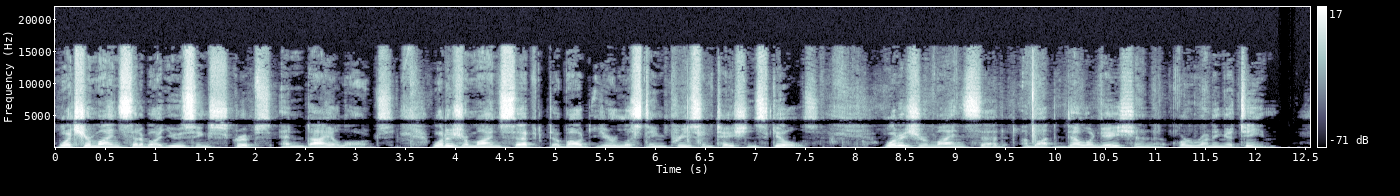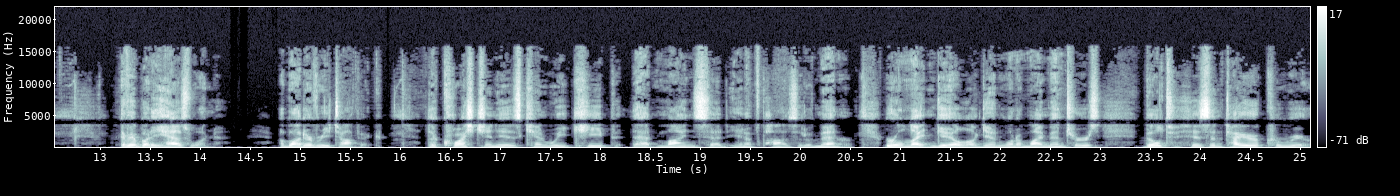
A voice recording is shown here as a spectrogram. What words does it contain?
What's your mindset about using scripts and dialogues? What is your mindset about your listing presentation skills? What is your mindset about delegation or running a team? Everybody has one about every topic. The question is, can we keep that mindset in a positive manner? Earl Nightingale, again, one of my mentors, built his entire career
